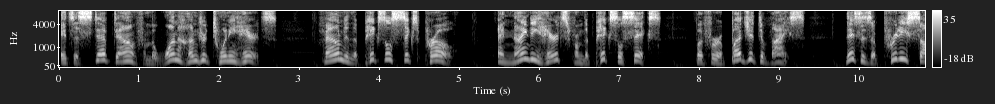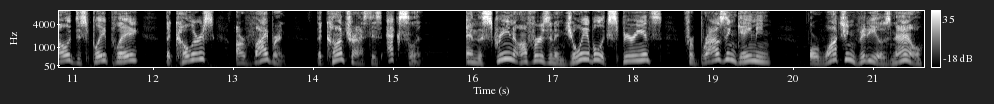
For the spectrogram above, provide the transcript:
it's a step down from the 120Hz found in the Pixel 6 Pro and 90Hz from the Pixel 6, but for a budget device, this is a pretty solid display play, the colors are vibrant, the contrast is excellent, and the screen offers an enjoyable experience for browsing gaming or watching videos now.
